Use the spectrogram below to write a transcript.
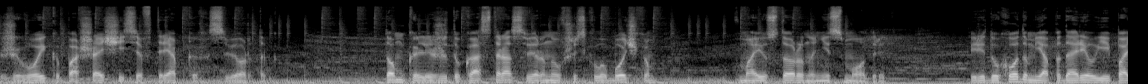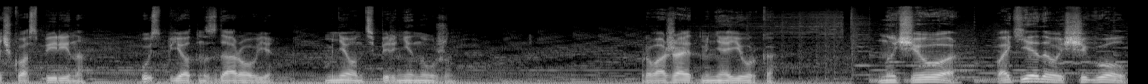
живой, копошащийся в тряпках сверток. Томка лежит у костра, свернувшись клубочком, в мою сторону не смотрит. Перед уходом я подарил ей пачку аспирина. Пусть пьет на здоровье. Мне он теперь не нужен. Провожает меня Юрка. «Ну чего, Покедово, щегол.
